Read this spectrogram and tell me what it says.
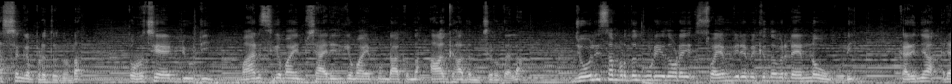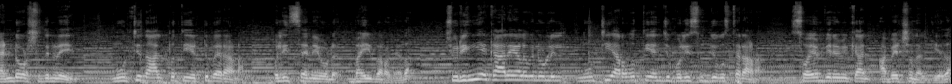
ആശങ്കപ്പെടുത്തുന്നുണ്ട്. തുടർച്ചയായ ഡ്യൂട്ടി മാനസികമായും ശാരീരികമായും ഉണ്ടാക്കുന്ന ആഘാതം ചെറുതല്ല. ജോലി സമ്മർദ്ദം കൂടിയതോടെ സ്വയം വിരമിക്കുന്നവരുടെ എണ്ണവും കൂടി. കഴിഞ്ഞ രണ്ടു വർഷത്തിനിടയിൽ നൂറ്റി നാൽപ്പത്തി എട്ട് പേരാണ് പോലീസ് സേനയോട് ബൈ പറഞ്ഞത്. ചുരുങ്ങിയ കാലയളവിനുള്ളിൽ നൂറ്റി അറുപത്തിയഞ്ച് പോലീസ് ഉദ്യോഗസ്ഥരാണ് സ്വയം വിരമിക്കാൻ അപേക്ഷ നൽകിയത്.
